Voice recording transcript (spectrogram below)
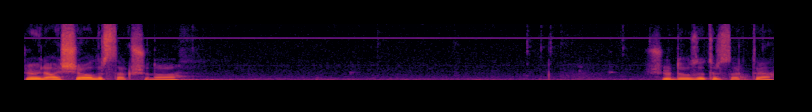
Şöyle aşağı alırsak şunu. Şurada uzatırsak da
